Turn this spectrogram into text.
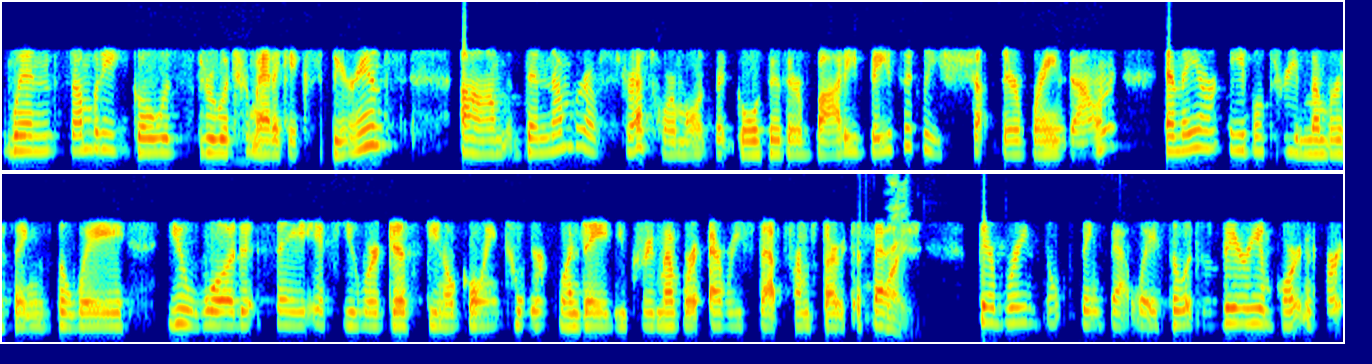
when somebody goes through a traumatic experience, um, the number of stress hormones that go through their body basically shut their brain down and they aren't able to remember things the way you would say if you were just, you know, going to work one day and you could remember every step from start to finish. Right. Their brains don't think that way. So it's very important for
